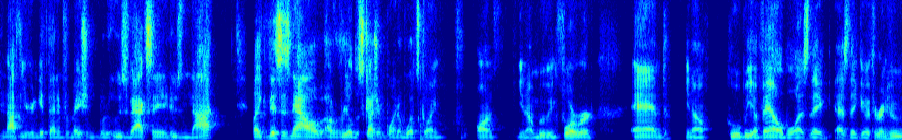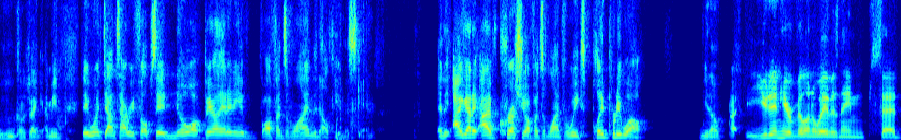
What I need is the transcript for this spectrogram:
Not that you're going to get that information, but who's vaccinated, who's not like this is now a real discussion point of what's going on you know moving forward and you know who will be available as they as they go through and who who comes back. I mean they went down Tyre Phillips. They had no barely had any offensive linemen healthy in this game. And the, i got i've crushed the offensive line for weeks. Played pretty well you know. You didn't hear Villanueva's name said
